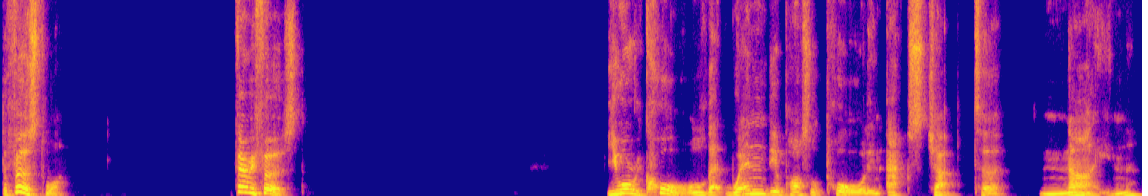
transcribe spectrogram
The first one. Very first. You will recall that when the Apostle Paul in Acts chapter 9,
